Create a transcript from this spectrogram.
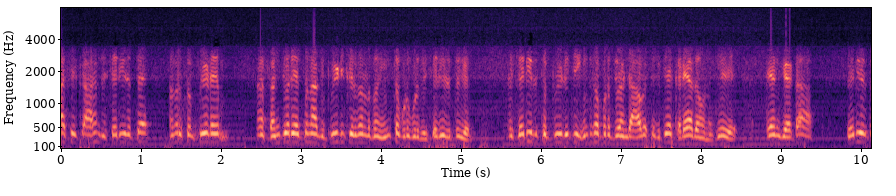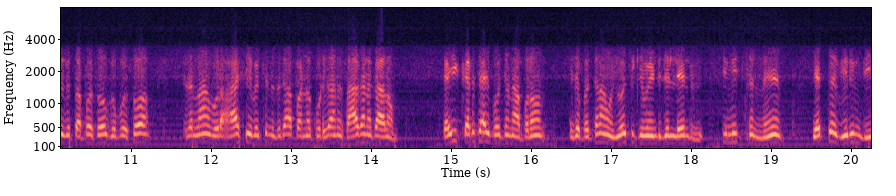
ஆசைக்காக இந்த சரீரத்தை அனந்தரம் பீடை சஞ்சுரியத்தை அது பீடிக்கிறதுன்னு ஹிம்சை கொடுக்குறது சரீரத்துக்கு. இந்த சரீரத்தை பீடிச்சு ஹிம்சப்படுத்த வேண்டிய அவசியத்தையே கிடையாது அவனுக்கு. ஏன்னு கேட்டா சரீரத்துக்கு தப்பசோ குபசோ இதெல்லாம் ஒரு ஆசையை வச்சுனதுக்காக அந்த சாதன காலம். கை கிடைச்சாய் போச்சுன்னா அப்புறம் இதை பத்தினா அவன் யோசிக்க வேண்டியது சிமிச்சன்னு எத்த விரும்பி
